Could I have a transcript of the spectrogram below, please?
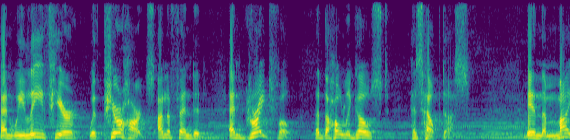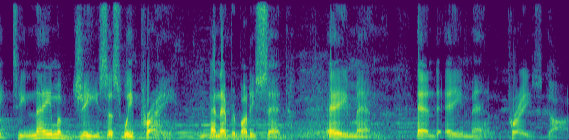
And we leave here with pure hearts, unoffended, and grateful that the Holy Ghost has helped us. In the mighty name of Jesus, we pray. And everybody said, Amen and amen. Praise God.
